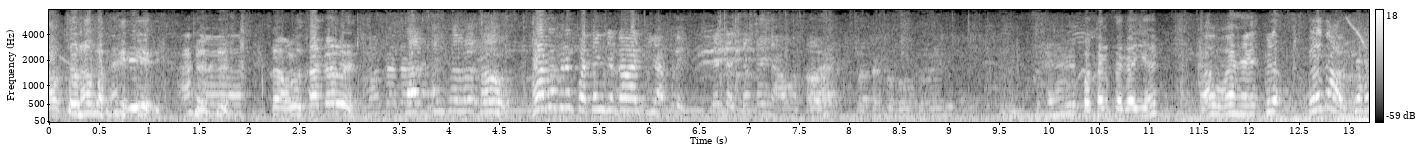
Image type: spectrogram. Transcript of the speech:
આવતો ના મળતી. આવડું થા કરે. દર્શન કરવા જાઉં હા, આપણે પેલી પતંગ ચગાવી આપણે. એ દર્શન કરીને આવો. પતંગ ચગાવી હે હા? હોય હે. પેલો પેલો તો આવશે હે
